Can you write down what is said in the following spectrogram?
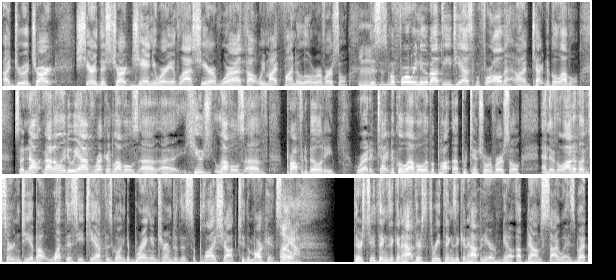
I drew a chart. Shared this chart January of last year of where I thought we might find a little reversal. This is before we knew about the ETFs, before all that on a technical level. So now, not only do we have record levels of uh, huge levels of profitability, we're at a technical level of a, po- a potential reversal, and there's a lot of uncertainty about what this ETF is going to bring in terms of the supply shock to the market. So. Oh, yeah. There's two things that can happen. There's three things that can happen here, you know, up, down, sideways. But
